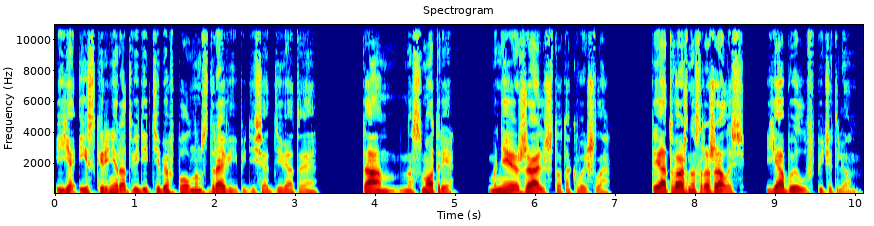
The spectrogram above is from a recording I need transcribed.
и я искренне рад видеть тебя в полном здравии, 59-е. Там, на смотре, мне жаль, что так вышло. Ты отважно сражалась. Я был впечатлен.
